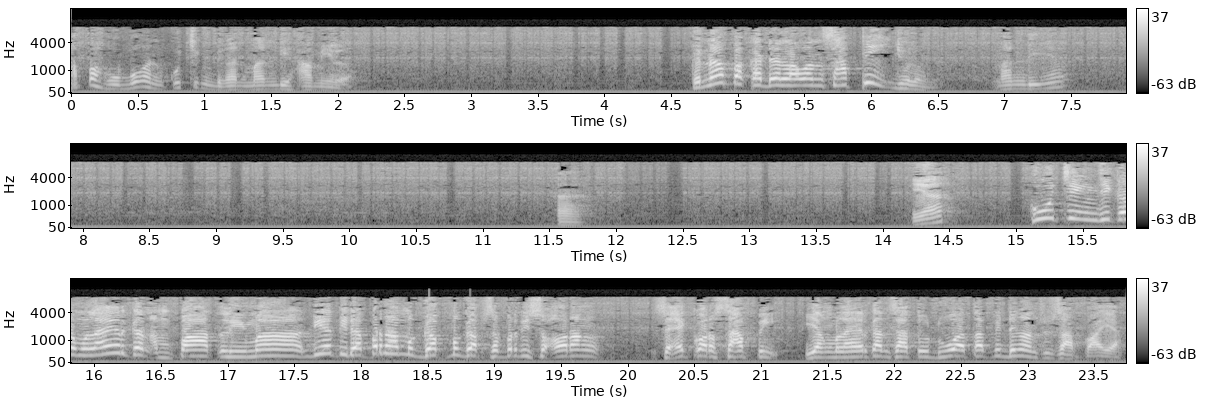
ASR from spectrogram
Apa hubungan kucing dengan mandi hamil? Kenapa kada lawan sapi julun mandinya? Nah, Ya. Kucing jika melahirkan empat, lima, dia tidak pernah megap-megap seperti seorang seekor sapi yang melahirkan satu dua tapi dengan susah payah.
